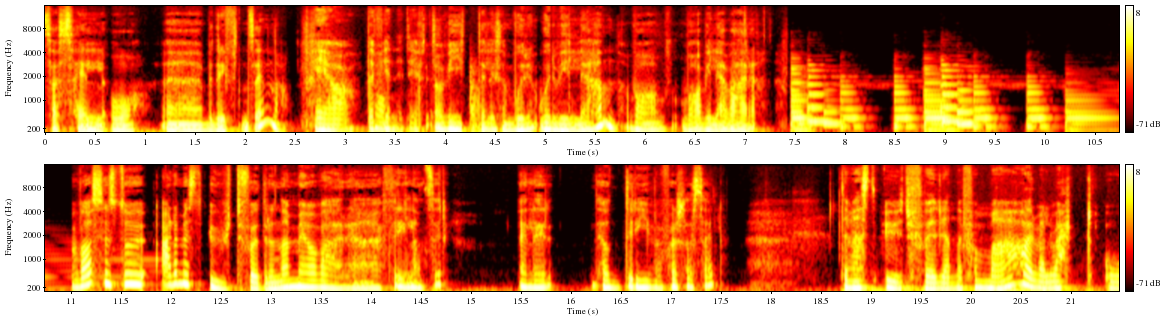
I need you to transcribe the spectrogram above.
seg selv og eh, bedriften sin. Da. Ja, definitivt. Og, og vite liksom hvor, hvor, vil jeg hen? Hva, hva vil jeg være? Hva syns du er det mest utfordrende med å være frilanser? Eller det å drive for seg selv? Det mest utfordrende for meg har vel vært å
